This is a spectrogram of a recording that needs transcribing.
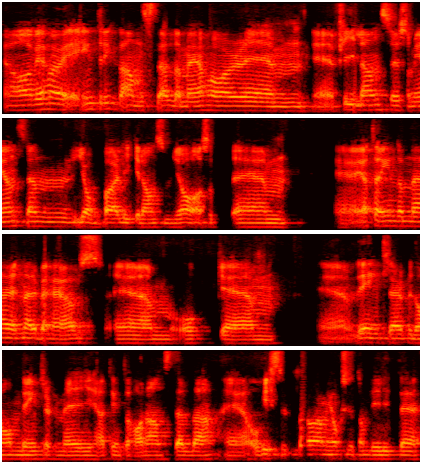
Ja, vi har inte riktigt anställda, men jag har ehm, eh, frilanser som egentligen jobbar likadant som jag. Så att, ehm, eh, jag tar in dem när, när det behövs. Eh, och ehm, eh, Det är enklare för dem, det är enklare för mig att inte ha några anställda. Eh, och Vissa klarar mig också att de blir lite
